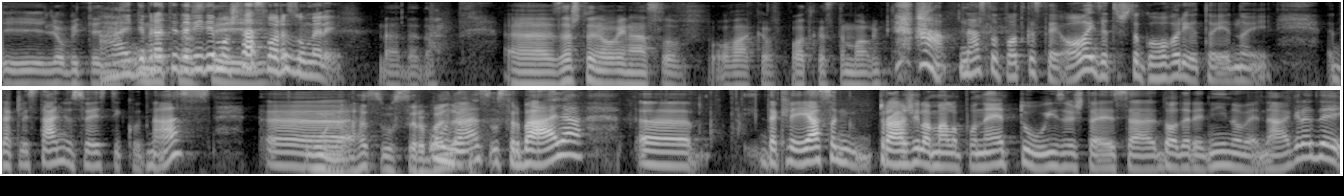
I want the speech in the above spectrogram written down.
i ljubitelj Ajde, brate, da vidimo šta smo razumeli. Da, da, da. Uh, zašto je ovaj naslov ovakav podcasta, molim? Ha, naslov podcasta je ovaj, zato što govori o toj jednoj, dakle, stanju svesti kod nas. E, U nas, u Srbalja. U nas, u Srbalja. E, dakle, ja sam tražila malo po netu izveštaje sa dodare Ninove nagrade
